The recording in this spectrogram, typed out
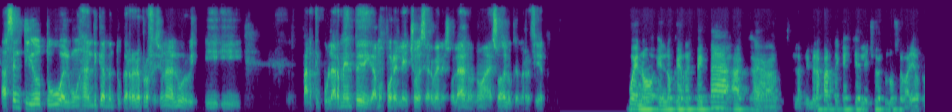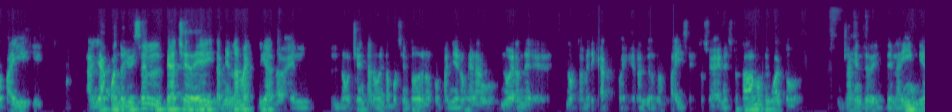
¿Has sentido tú algún hándicap en tu carrera profesional, Urbi? Y, y particularmente, digamos, por el hecho de ser venezolano, ¿no? A eso es a lo que me refiero. Bueno, en lo que respecta a, la primera parte, que es que el hecho de que uno se vaya a otro país, y allá cuando yo hice el PhD y también la maestría, el, 80-90% de los compañeros no eran de norteamericanos, pues eran de otros países. O sea, en esto estábamos igual todos. Mucha gente de, de, la India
